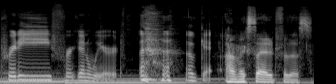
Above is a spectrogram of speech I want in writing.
pretty freaking weird. okay. I'm excited for this.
